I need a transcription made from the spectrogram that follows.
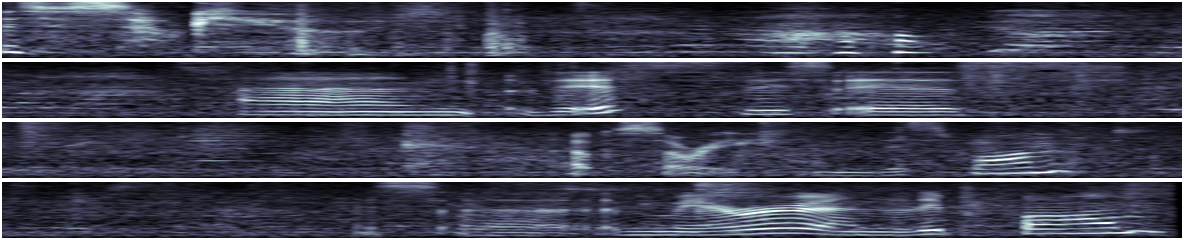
This is so cute. and this, this is. Oh, sorry. And this one is a mirror and lip balm.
